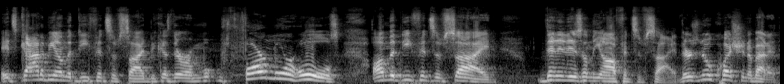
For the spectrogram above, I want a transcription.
it's got to be on the defensive side because there are mo- far more holes on the defensive side than it is on the offensive side. There's no question about it.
